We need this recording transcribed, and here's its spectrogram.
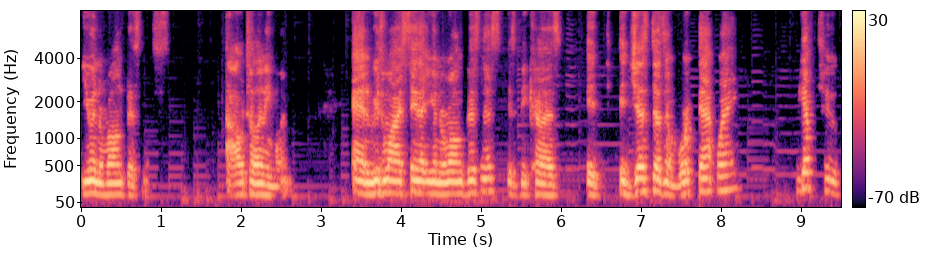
you're in the wrong business. I'll tell anyone. And the reason why I say that you're in the wrong business is because it it just doesn't work that way. You have to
